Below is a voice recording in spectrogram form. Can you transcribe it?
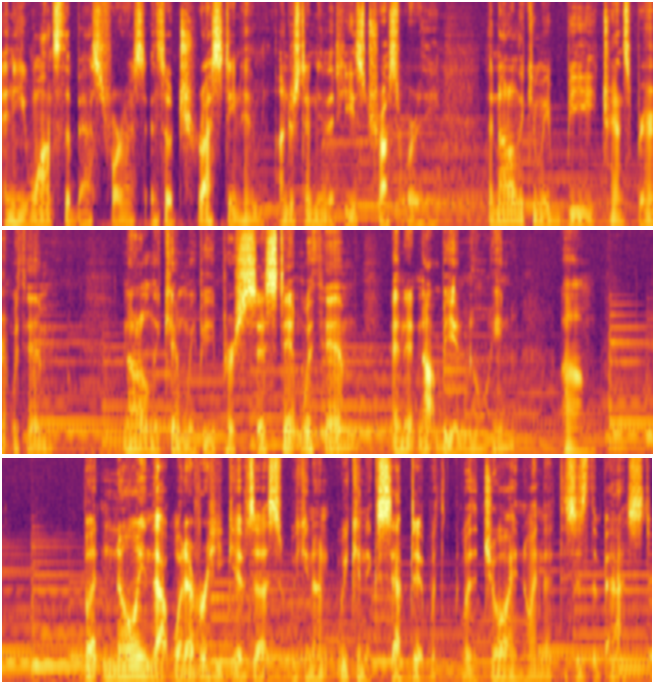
and he wants the best for us. And so trusting him, understanding that he's trustworthy, that not only can we be transparent with him, not only can we be persistent with him and it not be annoying, um, but knowing that whatever he gives us, we can un- we can accept it with with joy, knowing that this is the best.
